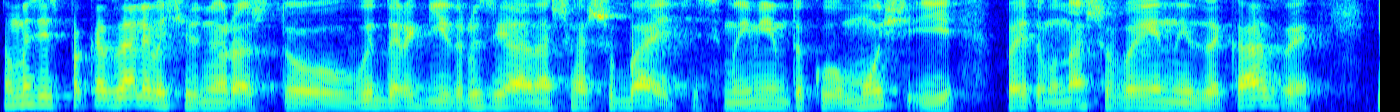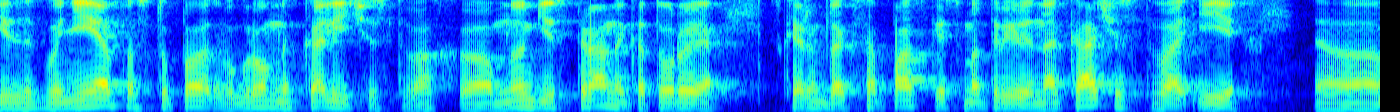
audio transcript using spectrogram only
Но мы здесь показали в очередной раз, что вы, дорогие друзья, наши ошибаетесь. Мы имеем такую мощь, и поэтому наши военные заказы извне поступают в огромных количествах. Э, многие страны, которые, скажем так, с опаской смотрели на качество и э,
